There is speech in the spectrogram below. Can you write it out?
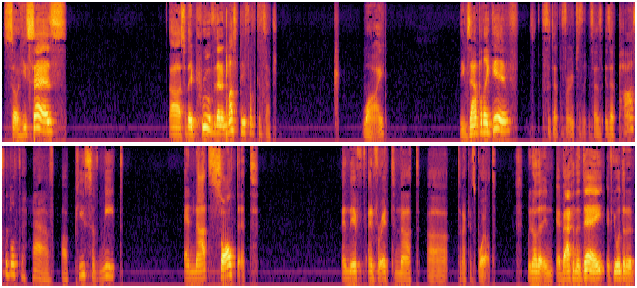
So he says, uh, so they prove that it must be from conception. Why? The example they give, this example very interesting. It says, "Is it possible to have a piece of meat and not salt it, and if and for it to not uh, to not get spoiled?" We know that in back in the day, if you wanted to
